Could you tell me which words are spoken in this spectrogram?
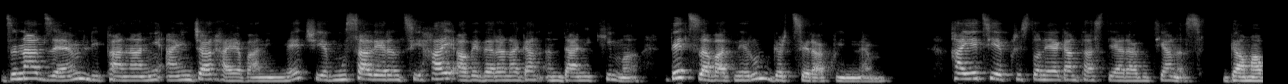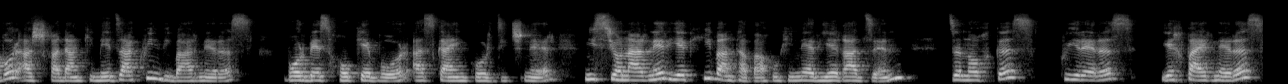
Ծնած եմ Լիբանանի այնջար հայավանի մեջ եւ մուսալերընցի հայ ավետարանական ընտանիքի մը վեց զավակներուն գրծերակույնն եմ։ Հայեցի եւ քրիստոնեական տաստիարագությանս գամավոր աշխատանքի մեծակույն դիբարներս որբես հոգեբոր ասկային գործիչներ, միսիոնարներ եւ հիվանդաբահուհիներ եղած են, ծնողքս, քույրերս, եղբայրներս,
